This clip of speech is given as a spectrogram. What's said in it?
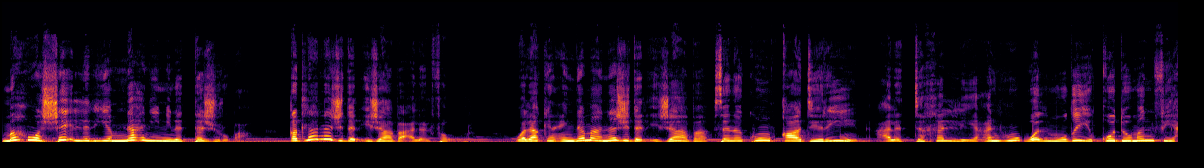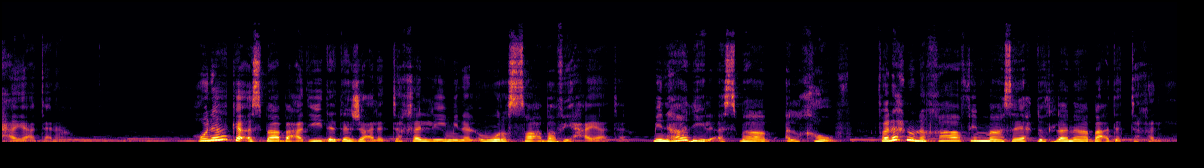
ما هو الشيء الذي يمنعني من التجربة؟ قد لا نجد الإجابة على الفور ولكن عندما نجد الإجابة سنكون قادرين على التخلي عنه والمضي قدما في حياتنا. هناك أسباب عديدة تجعل التخلي من الأمور الصعبة في حياتنا. من هذه الأسباب الخوف فنحن نخاف مما سيحدث لنا بعد التخلي.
